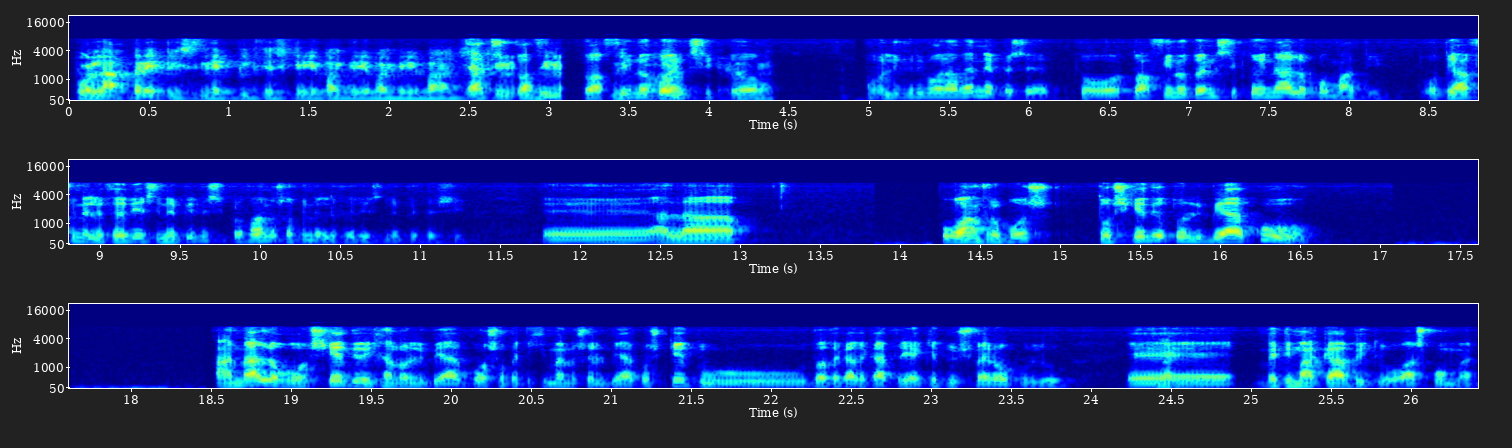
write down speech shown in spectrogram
πολλά πρέπει στην επίθεση κλπ. κλπ, κλπ. Και αφήνω, το, δίνω, το αφήνω το ένστικτο πολύ γρήγορα δεν έπαιζε. Το, το αφήνω το ένστικτο είναι άλλο κομμάτι. Ότι άφηνε ελευθερία στην επίθεση, προφανώς άφηνε ελευθερία στην επίθεση. Ε, αλλά ο άνθρωπος, το σχέδιο του Ολυμπιακού ανάλογο σχέδιο είχαν ο Ολυμπιακός, ο πετυχημένος Ολυμπιακός και του 12-13 και του Σφερόπουλου. Ε, ναι. Με τη μακάμπη του, ας πούμε.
